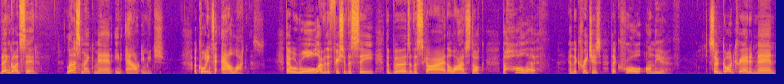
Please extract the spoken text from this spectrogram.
Then God said, Let us make man in our image, according to our likeness they will rule over the fish of the sea, the birds of the sky, the livestock, the whole earth, and the creatures that crawl on the earth. So God created man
